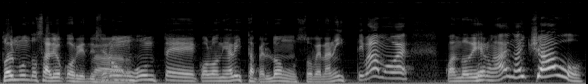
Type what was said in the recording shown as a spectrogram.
todo el mundo salió corriendo. Claro. Hicieron un junte colonialista, perdón, soberanista. Y vamos a ver. Cuando dijeron, ay, no hay chavo.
